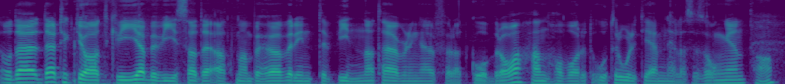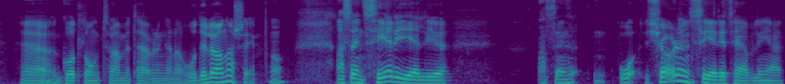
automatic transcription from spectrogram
och där, där tyckte jag att Kvia bevisade att man behöver inte vinna tävlingar för att gå bra. Han har varit otroligt jämn hela säsongen. ja. Eh, Gått långt fram i tävlingarna och det lönar sig. Alltså en serie gäller ju, alltså en, och, kör du en serie tävlingar,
